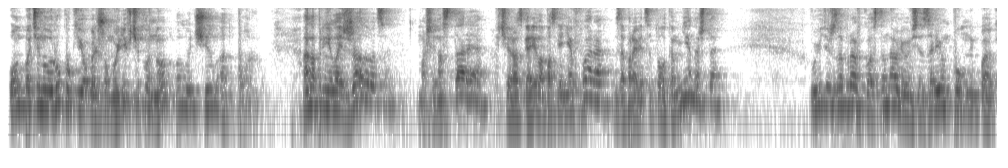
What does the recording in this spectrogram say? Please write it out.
Он потянул руку к ее большому лифчику, но получил отпор. Она принялась жаловаться. Машина старая, вчера сгорела последняя фара, заправиться толком не на что. Увидишь заправку, останавливаемся, зальем полный бак.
